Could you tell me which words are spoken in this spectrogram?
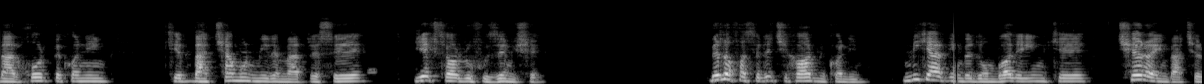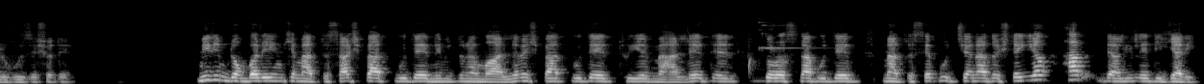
برخورد بکنیم که بچهمون میره مدرسه یک سال رفوزه میشه. بلا فاصله چیکار می‌کنیم؟ میگردیم به دنبال این که چرا این بچه رفوزه شده؟ میریم دنبال این که مدرسهش بد بوده نمی‌دونم معلمش بد بوده توی محله درست نبوده مدرسه بودجه نداشته یا هر دلیل دیگری.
